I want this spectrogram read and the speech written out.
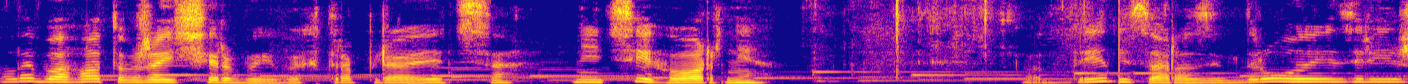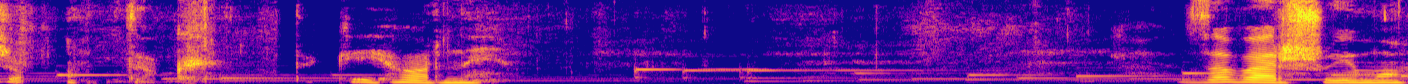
Але багато вже й червивих трапляється. Ні, ці гарні. Один, і зараз і другий зріжу. Отак. Такий гарний. Завершуємо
